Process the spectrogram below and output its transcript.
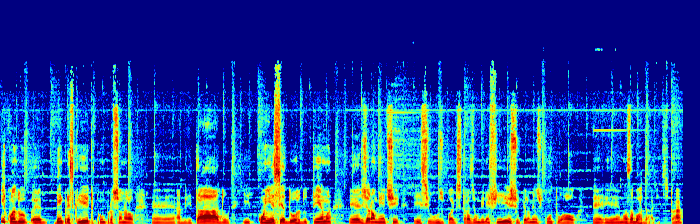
E quando é bem prescrito por um profissional é, habilitado e conhecedor do tema, é, geralmente esse uso pode trazer um benefício, pelo menos pontual, é, é, nas abordagens, tá?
